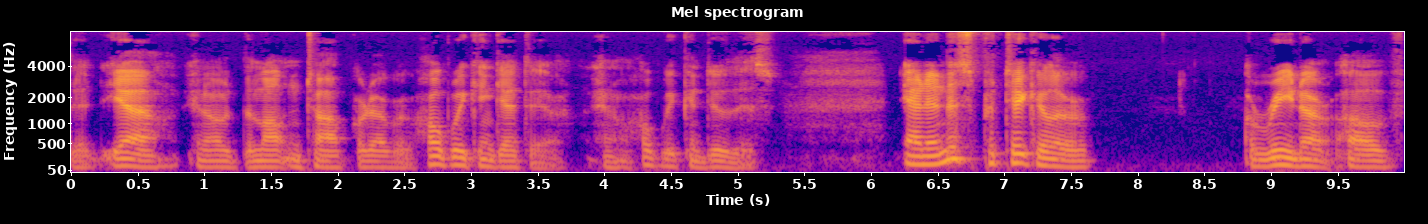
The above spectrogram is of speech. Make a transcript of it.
that, yeah, you know, the mountaintop, whatever, hope we can get there, you know, hope we can do this. And in this particular arena of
